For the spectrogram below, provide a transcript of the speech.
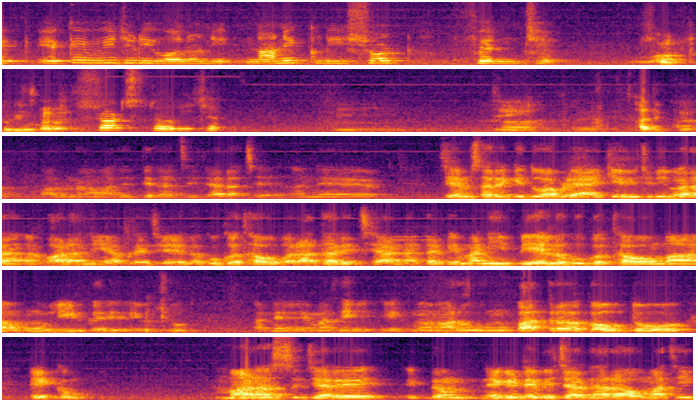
એક એકે વીજળીવાલાની નાનીકડી શોર્ટ ફિલ્મ છે. શોર્ટ સ્ટોરી શોર્ટ સ્ટોરી છે. આદિત્ય. મારું નામ આદિત્ય રાજી ઝાલા છે અને જેમ સરે કીધું આપણે આઈકે વીજળી વાળા વાળાની આપણે જે લઘુકથાઓ પર આધારિત છે આ નાટક એમાંની બે લઘુકથાઓમાં હું લીડ કરી રહ્યો છું. અને એમાંથી એકમાં મારું હું પાત્ર કહું તો એક માણસ જ્યારે એકદમ નેગેટિવ વિચારધારાઓમાંથી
